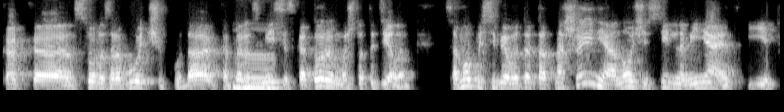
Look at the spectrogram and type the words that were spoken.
как э, соразработчику, да, который, mm-hmm. вместе с которым мы что-то делаем. Само по себе вот это отношение, оно очень сильно меняет. И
